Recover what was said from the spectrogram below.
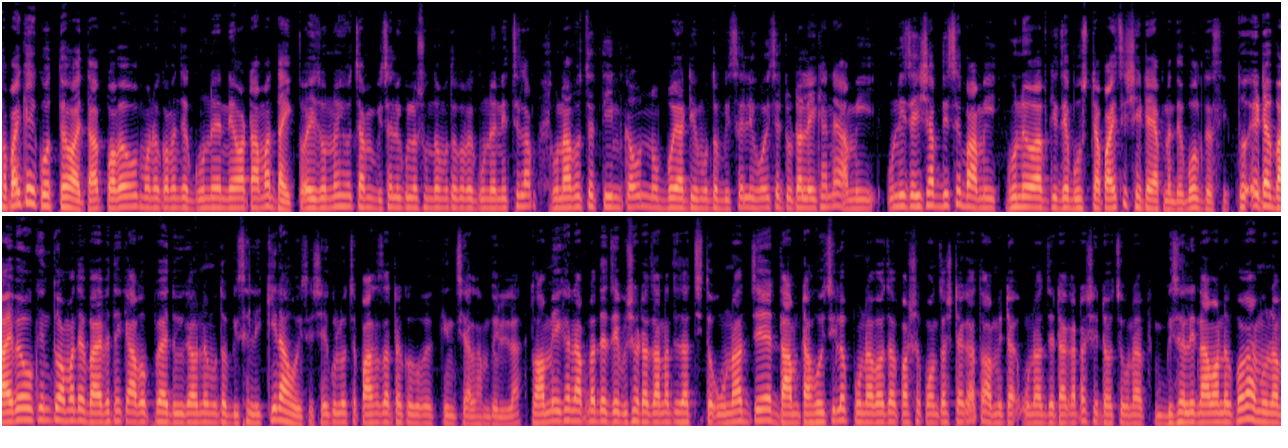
সবাইকেই করতে হয়। তারপরেও মনে করেন যে গুনে নেওয়াটা আমার দায়িত্ব। এই জন্যই হচ্ছে আমি বিশালিগুলো সুন্দর মতো করে গুনে নিচ্ছিলাম। ওনার হচ্ছে তিন কাউন্ট নব্বই আটির মতো বিশালি হয়েছে টোটাল এখানে। আমি, উনি যে হিসাব দিছে বা আমি গুনেও আর কি যে বুঝটা পাইছি সেটাই আপনাদের বলতেছি। তো এটা বাইরেও কিন্তু আমাদের বাইরে থেকে আবার প্রায় দুই কাউন্টের মতো বিশালি কিনা হয়েছে। সেগুলো হচ্ছে পাঁচ হাজার টাকা করে কিনছি আলহামদুলিল্লাহ। তো আমি এখানে আপনাদের যে বিষয়টা জানাতে যাচ্ছি, তো ওনার যে দামটা হয়েছিল পনেরো হাজার পাঁচশো পঞ্চাশ টাকা, তো আমি ওনার যে টাকাটা সেটা হচ্ছে ওনার বিশালি নামানোর পর আমি ওনার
